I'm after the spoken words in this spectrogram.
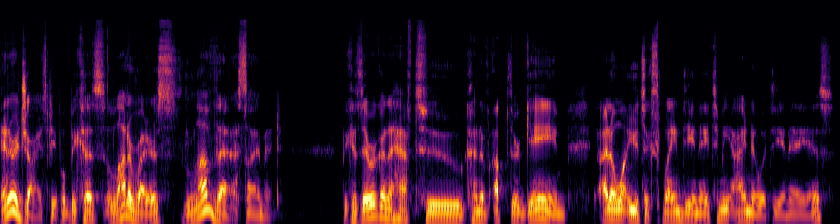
energized people because a lot of writers love that assignment because they were going to have to kind of up their game. I don't want you to explain DNA to me. I know what DNA is.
